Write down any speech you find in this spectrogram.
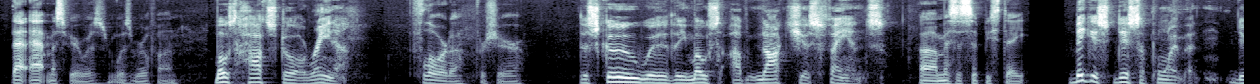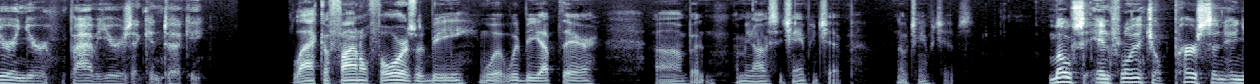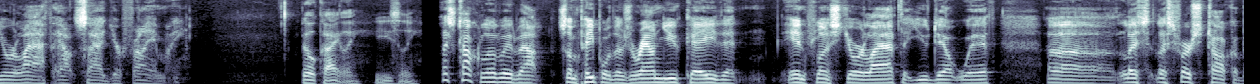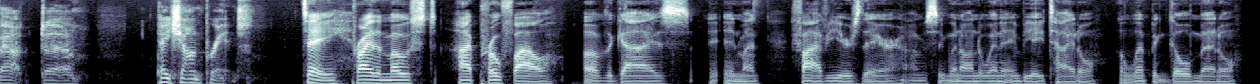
that atmosphere was, was real fun. Most hostile arena? Florida, for sure. The school with the most obnoxious fans? Uh, Mississippi State. Biggest disappointment during your five years at Kentucky? Lack of Final Fours would be would be up there, uh, but I mean, obviously, championship, no championships. Most influential person in your life outside your family? Bill Keightley, easily. Let's talk a little bit about some people that's around UK that influenced your life that you dealt with. Uh, let's let's first talk about uh, Tayshaun Prince. Tay, probably the most high profile of the guys in my five years there. Obviously, went on to win an NBA title, Olympic gold medal,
